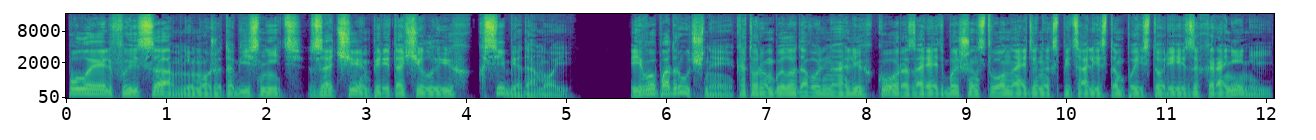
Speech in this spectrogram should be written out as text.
Полуэльф и сам не может объяснить, зачем перетащил их к себе домой. Его подручные, которым было довольно легко разорять большинство найденных специалистом по истории захоронений,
